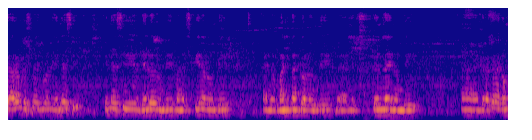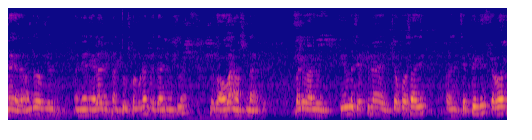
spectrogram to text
పారామీటర్స్ ఉన్నాయి ఎన్ఎస్సి ఎన్ఎస్సి డెలివరీ ఉంది మన స్క్రీనర్ ఉంది అండ్ మనీ కంట్రోల్ ఉంది అండ్ ట్రెండ్ లైన్ ఉంది ఇంకా రకరకాలు ఉన్నాయి కదా. అందులో మీరు నేను ఎలా చెప్తాను చూసుకొని కూడా మీరు దాని గురించి కూడా మీకు అవగాహన వస్తుంది అన్నట్టు బట్ వాళ్ళు టీవీలో చెప్పిన ఒక్కోసారి వాళ్ళు చెప్పింది తర్వాత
